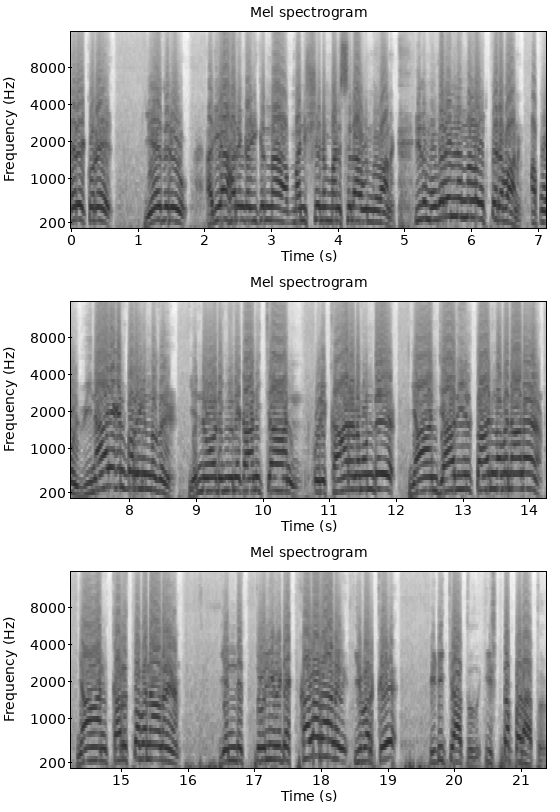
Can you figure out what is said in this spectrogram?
ഏറെക്കുറെ ഏതൊരു അരിയാഹാരം കഴിക്കുന്ന മനുഷ്യനും മനസ്സിലാവുന്നതാണ്. ഇത് മുകളിൽ നിന്നുള്ള ഉത്തരവാണ്. അപ്പോൾ വിനായകൻ പറയുന്നത് എന്നോട് ഇങ്ങനെ കാണിക്കാൻ ഒരു കാരണമുണ്ട്. ഞാൻ ജാതിയിൽ താഴ്ന്നവനാണ്. ഞാൻ കറുത്തവനാണ്. എന്റെ തൊലിയുടെ കളറാണ് ഇവർക്ക് പിടിക്കാത്തത് ഇഷ്ടപ്പെടാത്തത്.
